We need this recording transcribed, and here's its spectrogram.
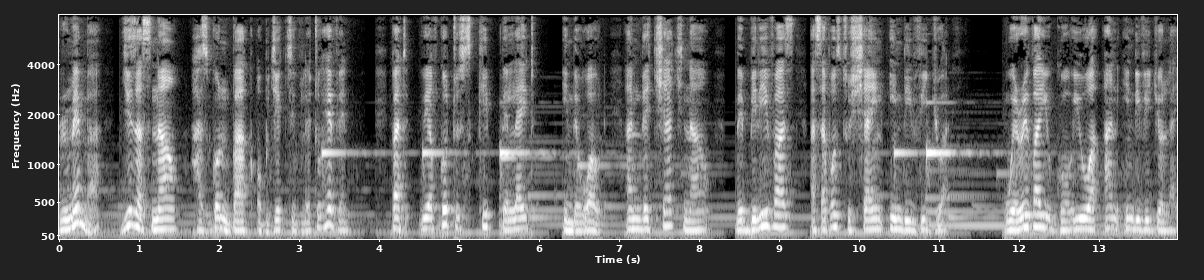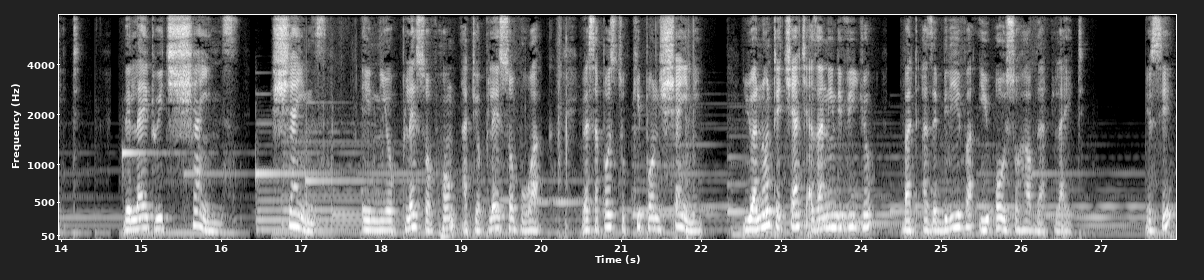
Remember, Jesus now has gone back objectively to heaven. But we have got to keep the light in the world. And the church now, the believers are supposed to shine individually. Wherever you go, you are an individual light. The light which shines, shines in your place of home, at your place of work. You are supposed to keep on shining. You are not a church as an individual, but as a believer, you also have that light. You see,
